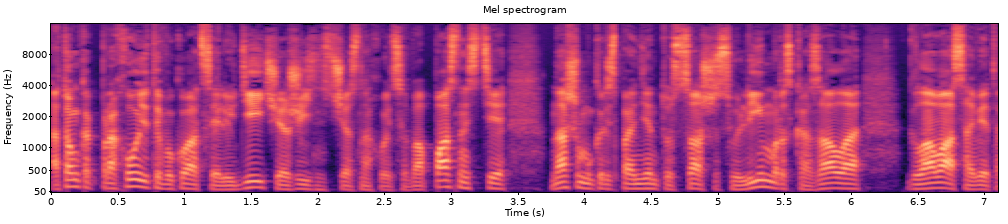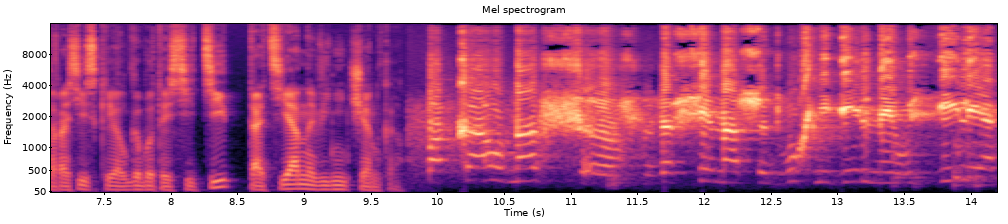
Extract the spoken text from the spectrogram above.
О том, как проходит эвакуация людей, чья жизнь сейчас находится в опасности, нашему корреспонденту Саше Сулим рассказала глава Совета российской ЛГБТ-сети Татьяна Винниченко. За все наши двухнедельные усилия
